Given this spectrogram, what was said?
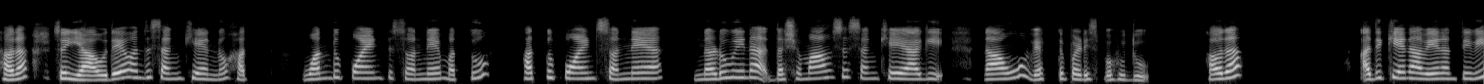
ಹೌದಾ? ಸೊ ಯಾವುದೇ ಒಂದು ಸಂಖ್ಯೆಯನ್ನು ಹತ್, ಒಂದು ಪಾಯಿಂಟ್ ಸೊನ್ನೆ ಮತ್ತು ಹತ್ತು ಪಾಯಿಂಟ್ ಸೊನ್ನೆಯ ನಡುವಿನ ದಶಮಾಂಶ ಸಂಖ್ಯೆಯಾಗಿ ನಾವು ವ್ಯಕ್ತಪಡಿಸಬಹುದು. ಹೌದಾ? ಅದಕ್ಕೆ ನಾವೇನಂತೀವಿ?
